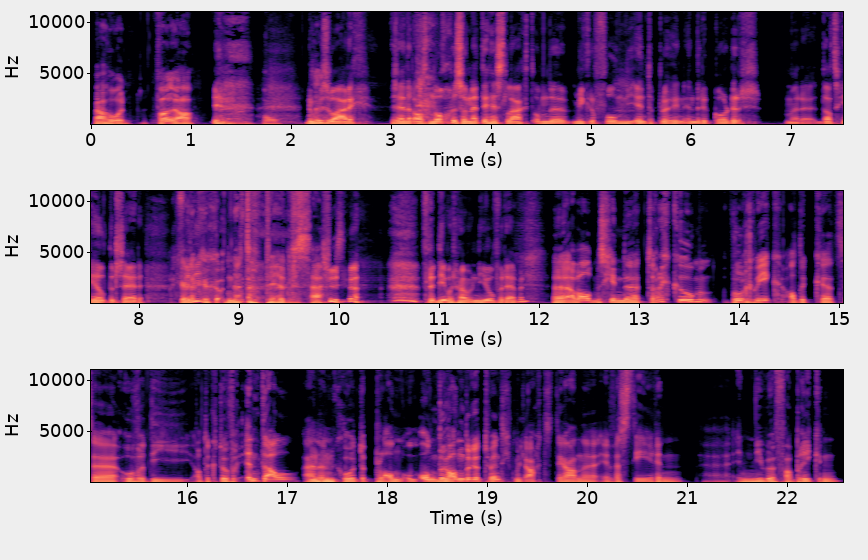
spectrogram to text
Ja, gewoon. Van, ja. Oh. Noemenswaardig. We zijn er alsnog zo net in geslaagd om de microfoon niet in te pluggen in de recorder. Maar eh, dat geheel terzijde. Gelukkig net op tijd beseft. Ja. Freddy, waar gaan we het niet over hebben? Eh, wel, misschien eh, terugkomen. Vorige week had ik het, over, die, had ik het over Intel en Mhm. een grote plan om onder andere 20 miljard te gaan investeren in nieuwe fabrieken.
